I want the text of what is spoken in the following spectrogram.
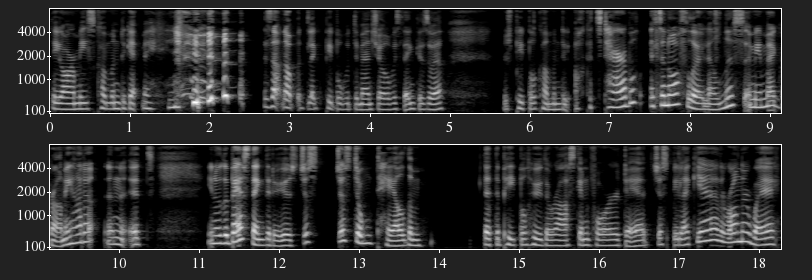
the army's coming to get me. Is that not what like people with dementia always think as well? There's people coming to, oh, it's terrible. It's an awful illness. I mean, my granny had it, and it's, you know, the best thing to do is just just don't tell them that the people who they're asking for are dead. Just be like, yeah, they're on their way.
